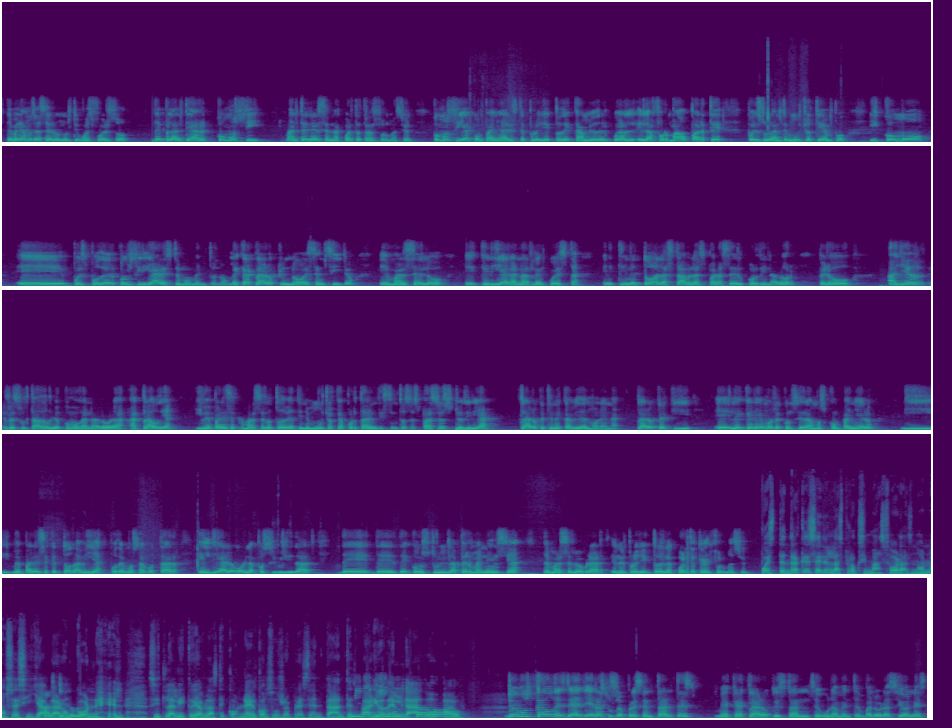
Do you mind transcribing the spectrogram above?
deberíamos de hacer un último esfuerzo de plantear cómo sí mantenerse en la cuarta transformación, cómo sí acompañar este proyecto de cambio del cual él ha formado parte pues durante mucho tiempo y cómo eh, pues poder conciliar este momento, ¿no? Me queda claro que no es sencillo. Eh, Marcelo eh, quería ganar la encuesta, tiene todas las tablas para ser el coordinador, pero Ayer el resultado dio como ganadora a Claudia y me parece que Marcelo todavía tiene mucho que aportar en distintos espacios. Yo diría, claro que tiene cabida en Morena, claro que aquí eh, le queremos, le consideramos compañero y me parece que todavía podemos agotar el diálogo y la posibilidad de, de construir la permanencia de Marcelo Obrard en el proyecto de la Cuarta Transformación. Pues tendrá que ser en las próximas horas, ¿no? No sé si ya hablaron con él, si Tlali, tú ya hablaste con él, con sus representantes, Mario Delgado. yo he buscado desde ayer a sus representantes, me queda claro que están seguramente en valoraciones.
